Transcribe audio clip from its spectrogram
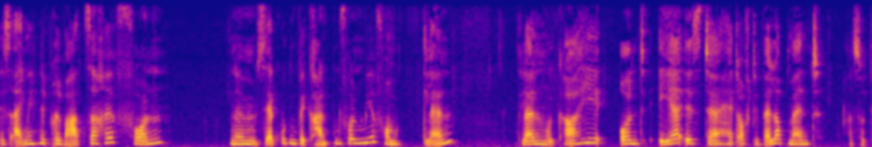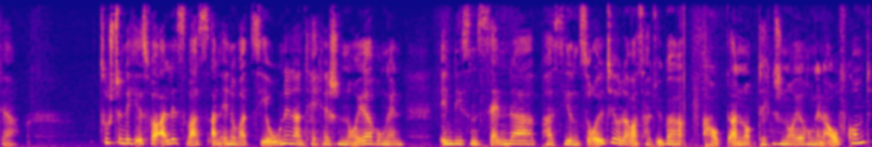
ist eigentlich eine Privatsache von einem sehr guten Bekannten von mir, vom Glenn, Glenn Mulcahy. Und er ist der Head of Development, also der zuständig ist für alles, was an Innovationen, an technischen Neuerungen in diesem Sender passieren sollte oder was halt überhaupt an technischen Neuerungen aufkommt.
